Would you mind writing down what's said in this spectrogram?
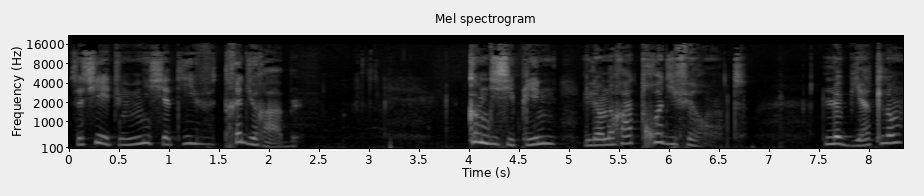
Ceci est une initiative très durable. Comme discipline, il y en aura trois différentes. Le biathlon,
